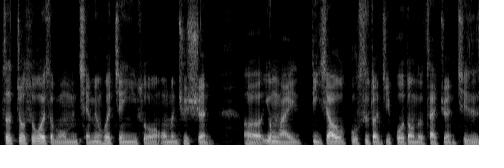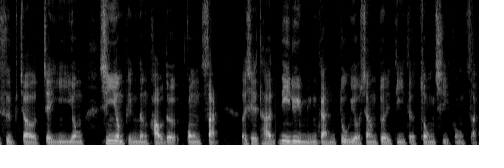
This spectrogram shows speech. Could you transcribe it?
这就是为什么我们前面会建议说，我们去选呃用来抵消股市短期波动的债券，其实是比较建议用信用平等好的公债，而且它利率敏感度又相对低的中期公债。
